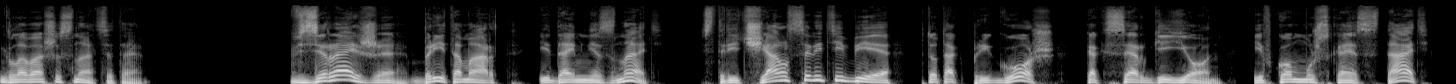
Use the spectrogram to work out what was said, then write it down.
Глава шестнадцатая. «Взирай же, Брита Март, и дай мне знать, встречался ли тебе кто так пригож, как сэр Гион, и в ком мужская стать,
